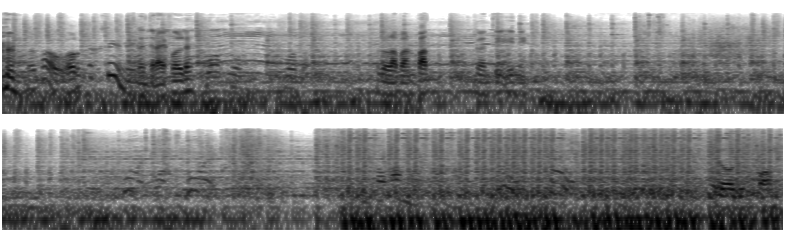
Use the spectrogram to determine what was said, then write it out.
Gak tahu, harusnya ke sini. Ganti rifle deh. Gua, gua, gua, Tok. 184 ganti ini. Yo di spawn.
